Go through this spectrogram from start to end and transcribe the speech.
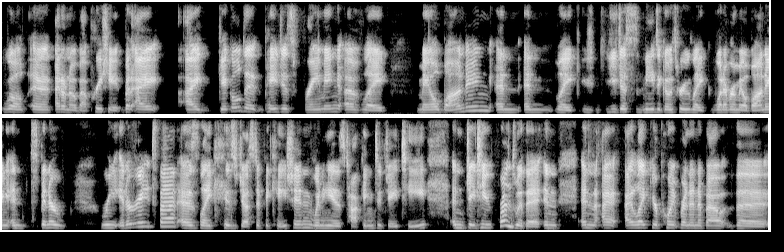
well uh, i don't know about appreciate but i i giggled at paige's framing of like male bonding and and like you just need to go through like whatever male bonding and spinner reiterates that as like his justification when he is talking to JT and JT runs with it and and I I like your point Brennan about the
